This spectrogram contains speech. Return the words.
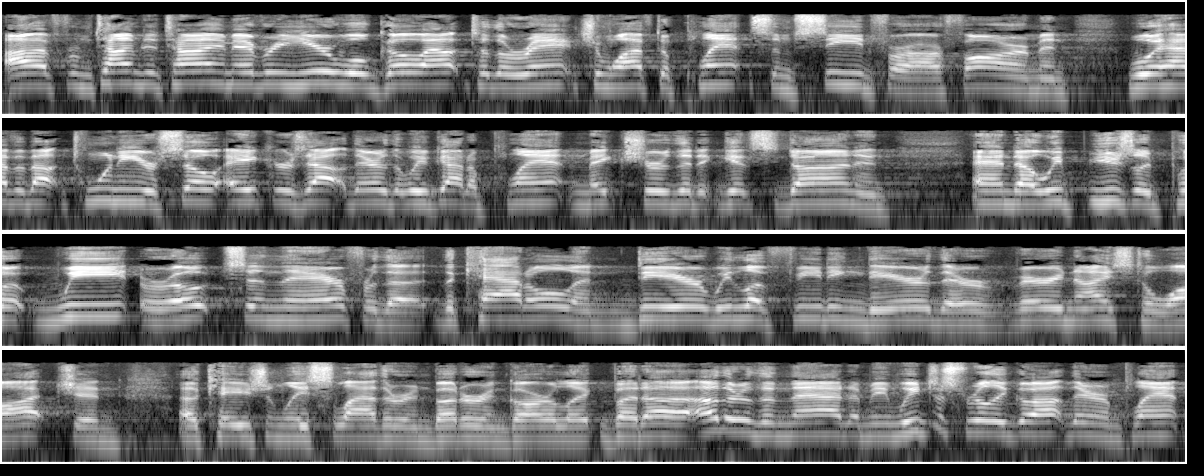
Uh, from time to time, every year, we'll go out to the ranch and we'll have to plant some seed for our farm. And we'll have about 20 or so acres out there that we've got to plant and make sure that it gets done. And, and uh, we usually put wheat or oats in there for the, the cattle and deer. We love feeding deer, they're very nice to watch and occasionally slather in butter and garlic. But uh, other than that, I mean, we just really go out there and plant.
